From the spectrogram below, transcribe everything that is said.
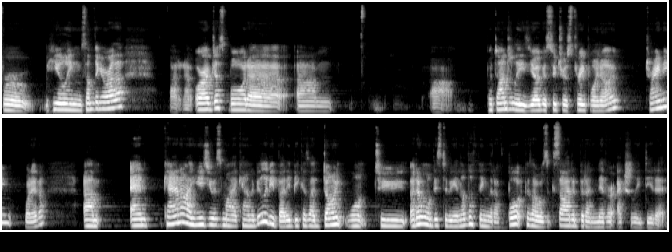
for healing something or other. I don't know. Or I've just bought a um, uh, Patanjali's Yoga Sutras 3.0 training, whatever. Um, and can I use you as my accountability buddy because I don't want to, I don't want this to be another thing that I've bought because I was excited but I never actually did it.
